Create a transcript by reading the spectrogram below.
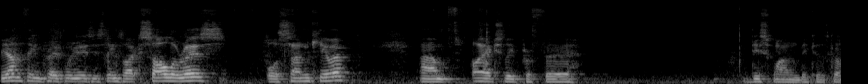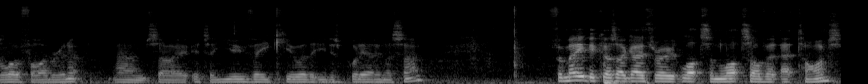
The other thing people use is things like Solarez or Sun Cure. Um, I actually prefer this one because it's got a lot of fibre in it. Um, so it's a UV cure that you just put out in the sun. For me, because I go through lots and lots of it at times,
